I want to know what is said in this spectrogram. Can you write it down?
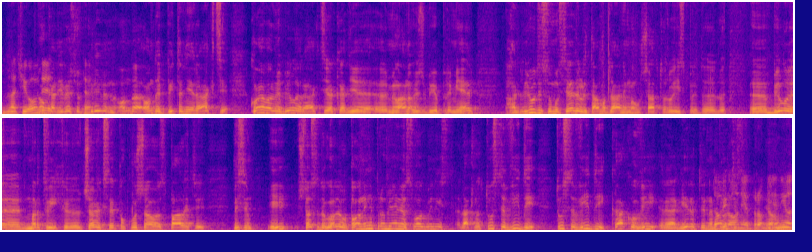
Znači ovdje... No, kad je već otkriven, onda, onda je pitanje reakcije. Koja vam je bila reakcija kad je e, Milanović bio premijer? Pa ljudi su mu sjedili tamo danima u šatoru ispred. E, e, bilo je mrtvih, čovjek se pokušao spaliti. Mislim, i što se dogodilo? Pa on nije promijenio svog ministra. Dakle, tu se vidi tu se vidi kako vi reagirate na pritisak. Dobro, on je promijenio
